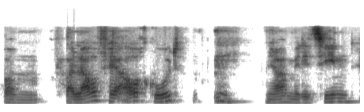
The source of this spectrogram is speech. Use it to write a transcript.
vom Verlauf her auch gut. Ja, Medizin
